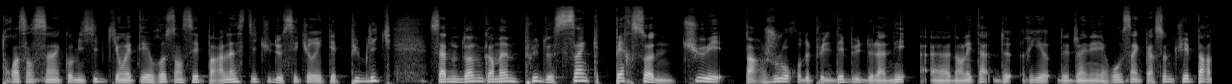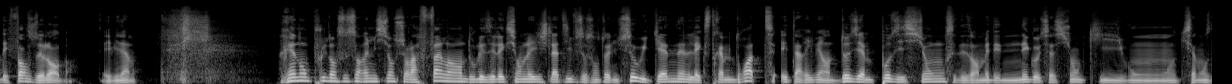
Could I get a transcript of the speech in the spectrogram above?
305 homicides qui ont été recensés par l'Institut de sécurité publique. Ça nous donne quand même plus de 5 personnes tuées par jour depuis le début de l'année euh, dans l'état de Rio de Janeiro. 5 personnes tuées par des forces de l'ordre, évidemment. Rien non plus dans ce sans rémission sur la Finlande où les élections législatives se sont tenues ce week-end. L'extrême droite est arrivée en deuxième position. C'est désormais des négociations qui vont, qui s'annoncent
